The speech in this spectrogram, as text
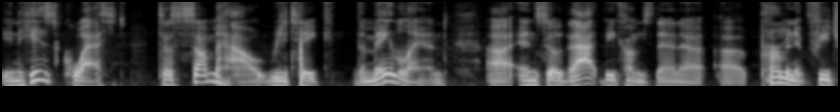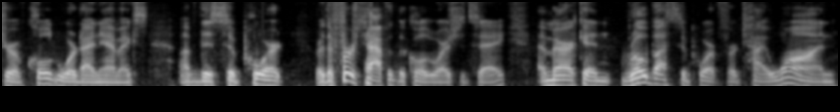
in his quest to somehow retake the mainland. Uh, and so that becomes then a, a, permanent feature of Cold War dynamics of this support, or the first half of the Cold War, I should say, American robust support for Taiwan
